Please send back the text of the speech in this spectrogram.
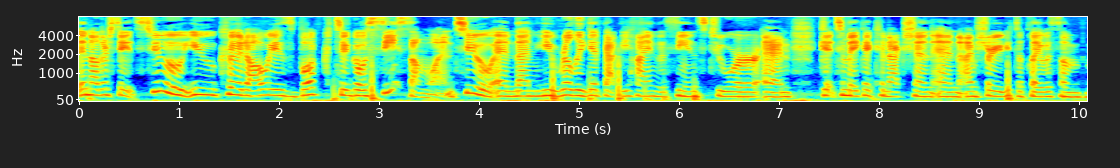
in other states too, you could always book to go see someone too. And then you really get that behind the scenes tour and get to make a connection. And I'm sure you get to play with some,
